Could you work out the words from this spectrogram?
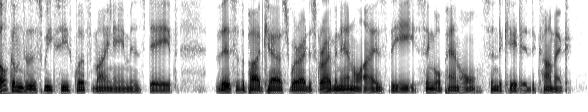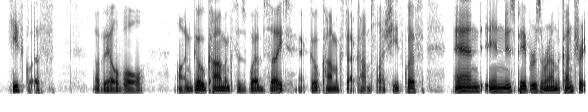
Welcome to this week's Heathcliff. My name is Dave. This is the podcast where I describe and analyze the single panel syndicated comic Heathcliff, available on Go Comics' website at gocomics.com slash Heathcliff and in newspapers around the country.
